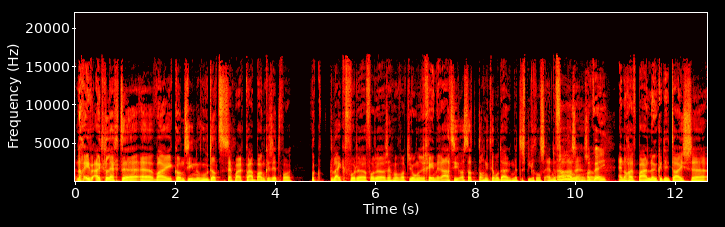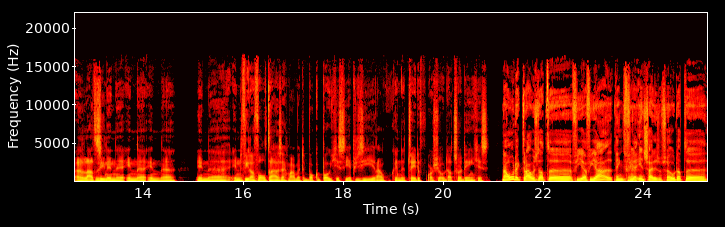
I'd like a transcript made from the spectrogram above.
nog even uitgelegd waar je kan zien hoe dat zeg maar qua banken zit. Voor, blijkbaar voor de, voor de zeg maar, wat jongere generatie was dat nog niet helemaal duidelijk. Met de spiegels en de fasen Oh, en zo. En nog even een paar leuke details eh, eh, laten zien in, eh, in, in, in, in Villa Volta, zeg maar. Met de bokkenpootjes. Die heb je, zie je nou ook in de tweede voorshow. Dat soort dingetjes. Nou hoorde ik trouwens dat via via, ik denk via Ja. Insiders of zo, dat, dat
